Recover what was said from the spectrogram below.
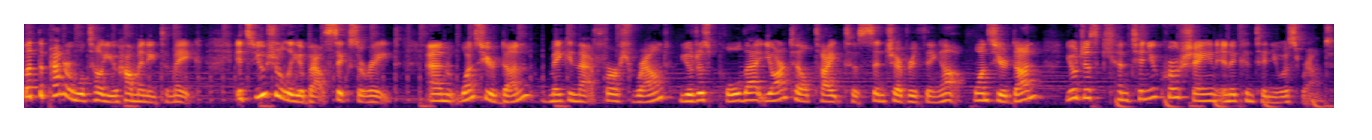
But the pattern will tell you how many to make. It's usually about six or eight. And once you're done making that first round, you'll just pull that yarn tail tight to cinch everything up. Once you're done, you'll just continue crocheting in a continuous round,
